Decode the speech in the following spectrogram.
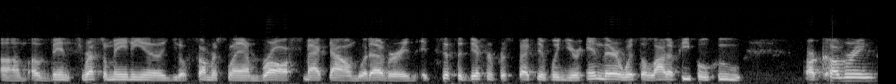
um, events, WrestleMania, you know, SummerSlam, Raw, SmackDown, whatever. And it's just a different perspective when you're in there with a lot of people who are covering,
